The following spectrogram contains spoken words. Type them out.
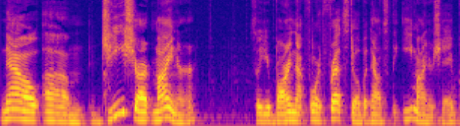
Now, um, G sharp minor, so you're barring that fourth fret still, but now it's the E minor shape.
